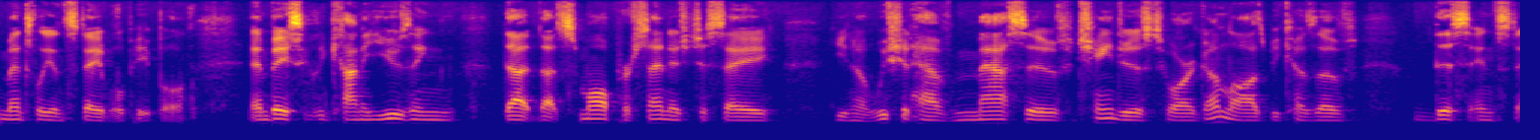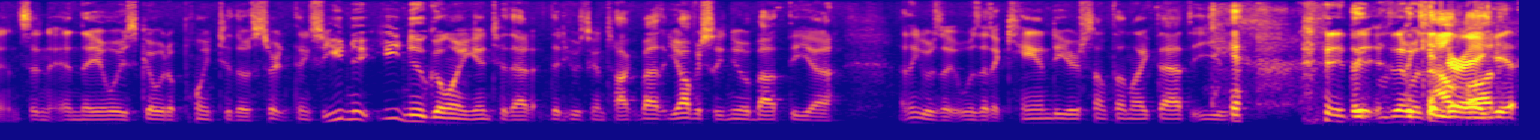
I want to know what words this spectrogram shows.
mentally unstable people, and basically kind of using that that small percentage to say, you know, we should have massive changes to our gun laws because of this instance, and, and they always go to point to those certain things. So you knew you knew going into that that he was going to talk about it. You obviously knew about the uh, I think it was a, was it a candy or something like that that you the, that was Kinder outlawed. Egg,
